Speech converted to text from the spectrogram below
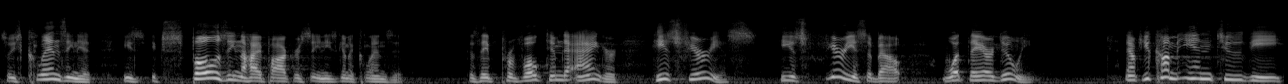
So he's cleansing it. He's exposing the hypocrisy, and he's going to cleanse it because they've provoked him to anger. He is furious. He is furious about what they are doing. Now, if you come into the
